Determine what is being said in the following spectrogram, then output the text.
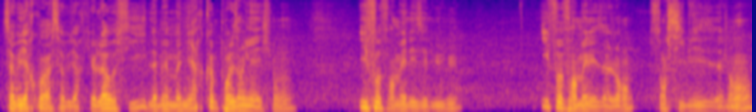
ça veut dire quoi? Ça veut dire que là aussi, de la même manière, comme pour les organisations, il faut former les élus, il faut former les agents, sensibiliser les agents.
